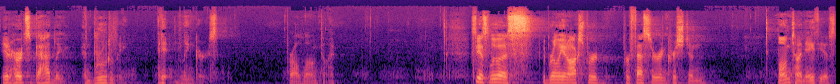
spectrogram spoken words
It hurts badly and brutally, and it lingers for a long time. C.S. Lewis, the brilliant Oxford professor and Christian, longtime atheist,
